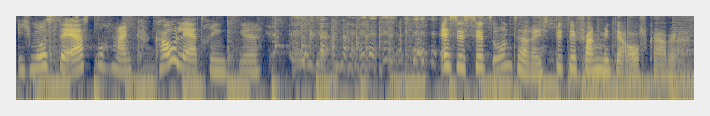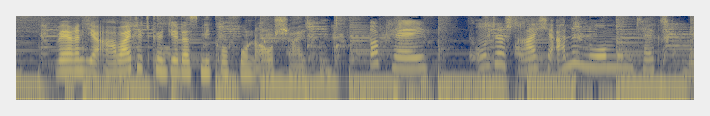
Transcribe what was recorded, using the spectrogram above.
ich musste erst noch meinen Kakao leer trinken. Es ist jetzt Unterricht. Bitte fang mit der Aufgabe an. Während ihr arbeitet, könnt ihr das Mikrofon ausschalten. Okay. Unterstreiche alle Nomen im Textboot.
